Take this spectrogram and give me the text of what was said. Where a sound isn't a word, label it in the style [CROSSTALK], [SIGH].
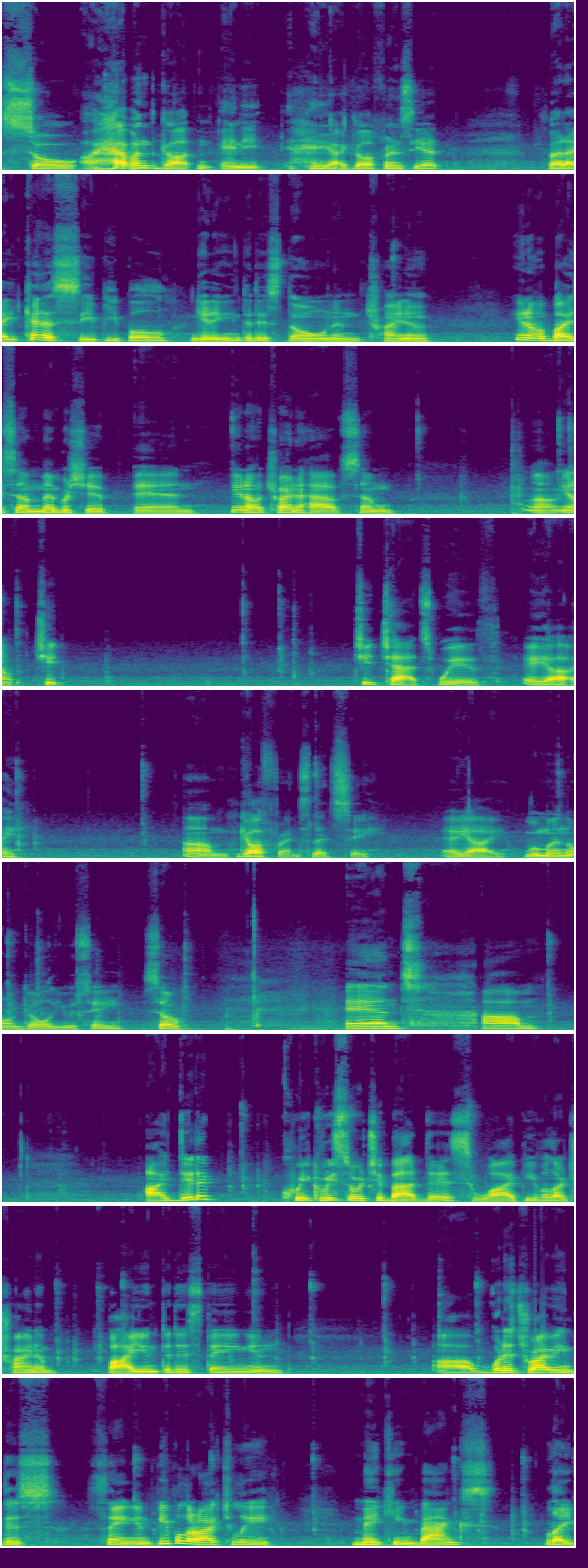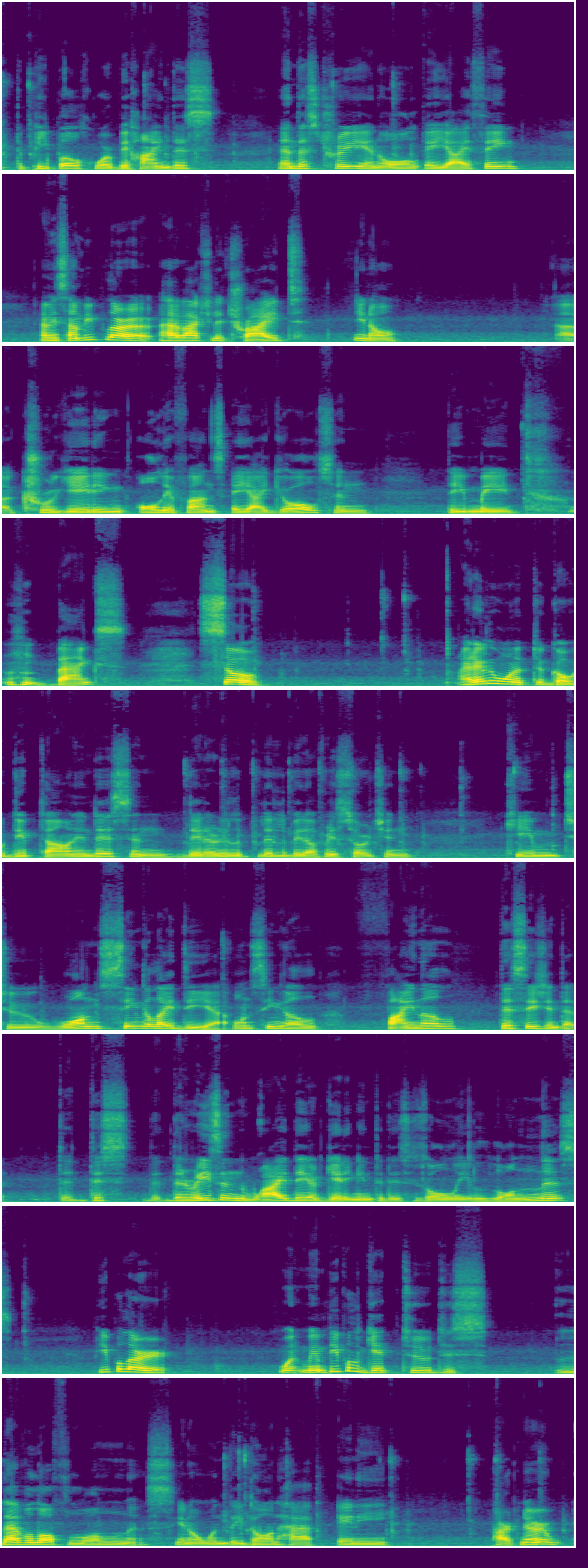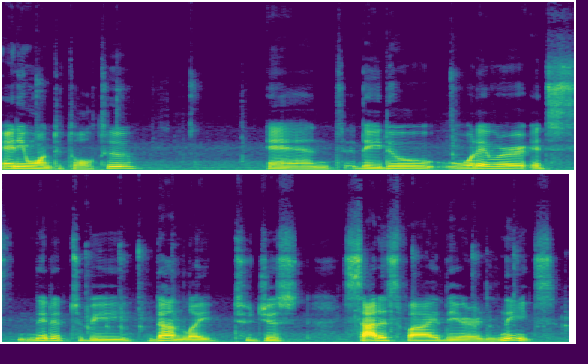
So I [LAUGHS] haven't gotten any AI girlfriends yet, but I kind of see people getting into this zone and trying to, you know, buy some membership and you know trying to have some, uh, you know, cheat chit chats with AI um, girlfriends, let's say, AI woman or girl, you say. So, and um, I did a quick research about this, why people are trying to buy into this thing, and uh, what is driving this thing. And people are actually making banks, like the people who are behind this industry and all AI thing. I mean, some people are have actually tried, you know, uh, creating OnlyFans AI girls, and they made [LAUGHS] banks. So I really wanted to go deep down in this and did a little, little bit of research and came to one single idea, one single final decision that the, this the, the reason why they are getting into this is only loneliness. People are when when people get to this level of loneliness, you know, when they don't have any partner, anyone to talk to, and they do whatever it's needed to be done, like to just satisfy their needs.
